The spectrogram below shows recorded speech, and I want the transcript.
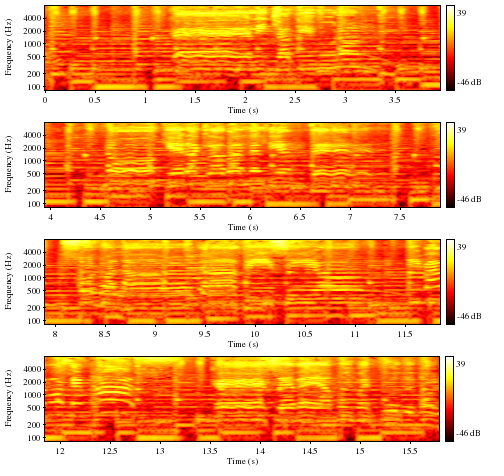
hincha tiburón. No quiera clavarle el diente solo a la otra afición. Y vamos en paz, que se vea muy buen fútbol.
